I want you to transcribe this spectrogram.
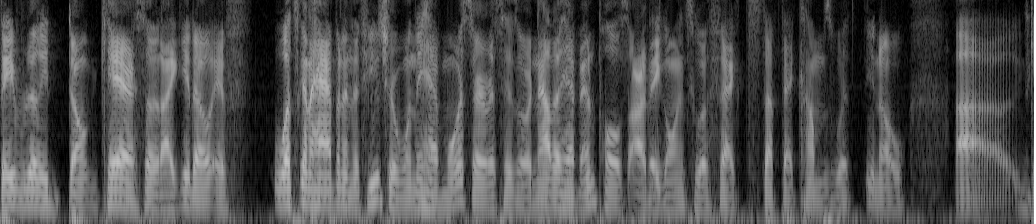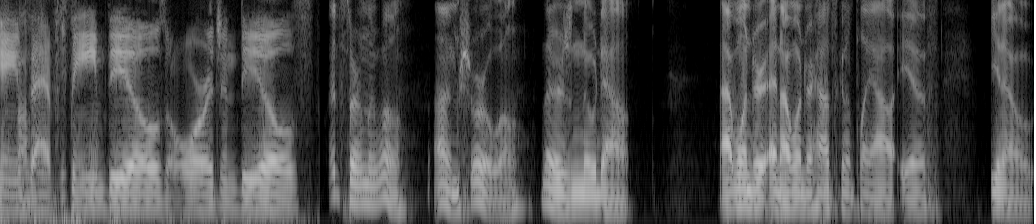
they really don't care. So like you know if what's going to happen in the future when they have more services or now they have impulse are they going to affect stuff that comes with you know uh, games that have steam deals or origin deals it certainly will i'm sure it will there's no doubt i wonder and i wonder how it's going to play out if you know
